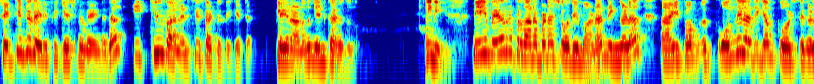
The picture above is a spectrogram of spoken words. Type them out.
സെറ്റിന്റെ വെരിഫിക്കേഷന് വേണ്ടത് ഇക്വാലൻസി സർട്ടിഫിക്കറ്റ് ക്ലിയർ ആണെന്ന് ഞാൻ കരുതുന്നു. ഇനി ഇനി വേറൊരു പ്രധാനപ്പെട്ട ചോദ്യമാണ്. നിങ്ങൾ ഇപ്പം ഒന്നിലധികം കോഴ്സുകൾ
